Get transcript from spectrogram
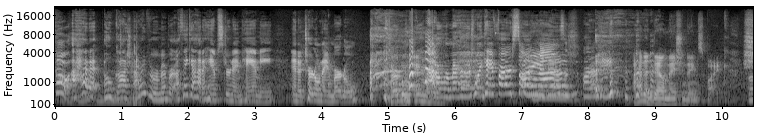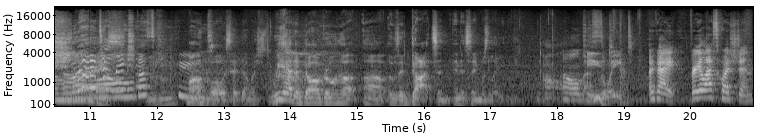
Oh, I had a. Oh gosh, I don't even remember. I think I had a hamster named Hammy and a turtle named Myrtle. Turtle named I don't Myrtle. remember which one came first. Sorry, Oh guys. R.I.P. I had a Dalmatian named Spike. oh, that's cute. My uncle always had Dalmatians. We had a dog growing up. Uh, it was a Dachshund, and its name was Lady. Oh, that's cute. sweet. Okay, very last question.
